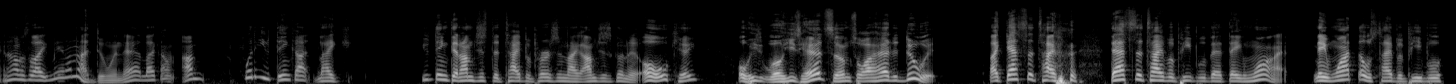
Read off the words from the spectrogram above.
And I was like, man, I'm not doing that. Like, I'm I'm. What do you think I like? You think that I'm just the type of person like I'm just gonna? Oh, okay. Oh, he's well, he's had some, so I had to do it. Like that's the type. that's the type of people that they want. They want those type of people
